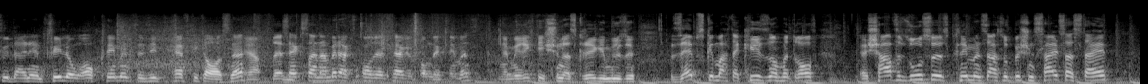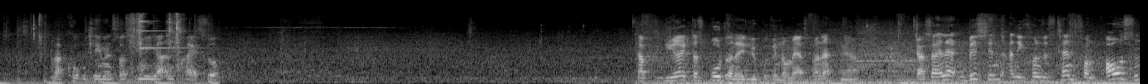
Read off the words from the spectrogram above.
Für deine Empfehlung, auch Clemens. Der sieht heftig aus, ne? Ja. Der ist extra in der Mittagspause jetzt hergekommen, der Clemens. Der hat mir richtig schön das Grillgemüse. Selbstgemachter Käse noch mit drauf. Äh, Scharfe Soße, ist Clemens sagt so ein bisschen Salsa-Style. Mal gucken, Clemens, was du mir hier anpreist. So. Ich habe direkt das Brot unter die Lupe genommen erstmal, ne? Ja. Das erinnert ein bisschen an die Konsistenz von außen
